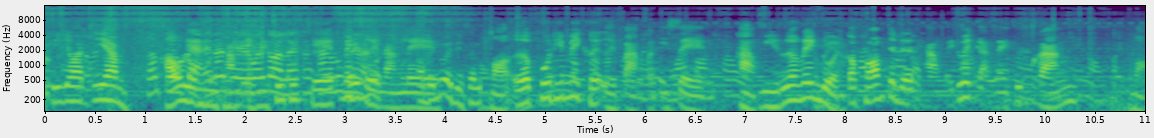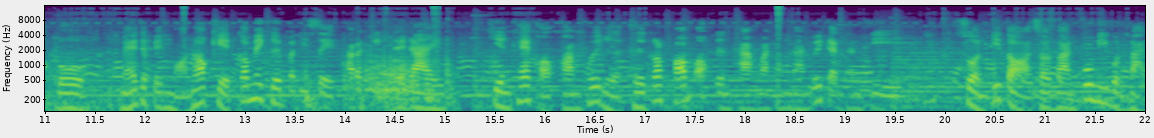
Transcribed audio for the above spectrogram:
ำที่ยอดเยี่ยม เขาลงมือทำเองในทุกๆเคสไม่เคยลังเล เอาไปด้วยดิสนหมอเอิร์ฟผู้ที่ไม่เคยเอ่ยปากปฏิเสธ หากมีเรื่องเร่งด่วนก็พร้อมจะเดินทางไปด้วยกันในทุกครั้ง หมอโบ แม้จะเป็นหมอนอกเขตก็ไม่เคยปฏิเสธภารกิจใดๆ เพียงแค่ขอความช่วยเหลือ เธอก็พร้อมออกเดินทางมาทำงานด้วยกันทันที ส่วนพี่ต่อสอนบานผู้มีบทบาท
